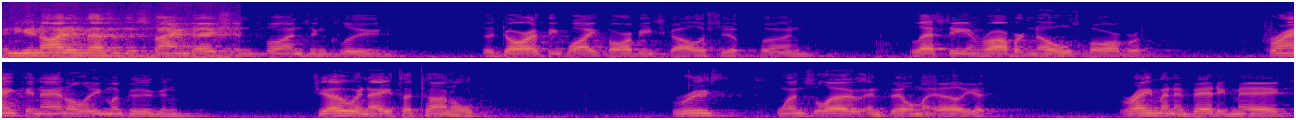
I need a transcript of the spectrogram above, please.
And the United Methodist Foundation funds include the Dorothy White Barbie Scholarship Fund, Leslie and Robert Knowles Barber, Frank and Annalie McGugan, Joe and Atha Tunnel, Ruth Winslow and Thelma Elliott, Raymond and Betty Meggs,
